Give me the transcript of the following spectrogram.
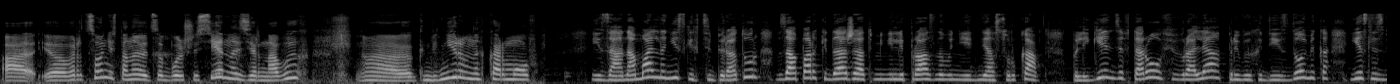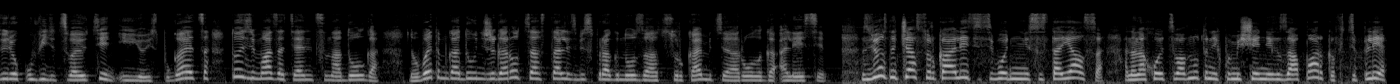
А э, в рационе становится больше сена, зерновых, комбинированных кормов. Из-за аномально низких температур в зоопарке даже отменили празднование Дня сурка. По легенде, 2 февраля при выходе из домика, если зверек увидит свою тень и ее испугается, то зима затянется надолго. Но в этом году нижегородцы остались без прогноза от сурка-метеоролога Олеси. Звездный час сурка Олеси сегодня не состоялся. Она находится во внутренних помещениях зоопарка в тепле.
